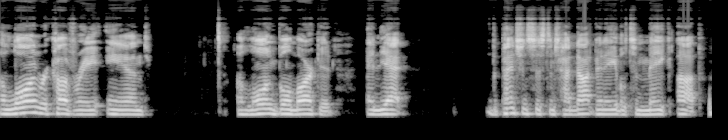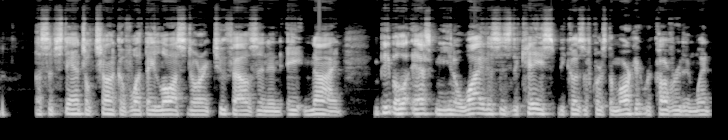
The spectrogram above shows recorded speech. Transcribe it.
a long recovery and a long bull market, and yet the pension systems had not been able to make up a substantial chunk of what they lost during 2008 and 9. And people ask me, you know, why this is the case because of course the market recovered and went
